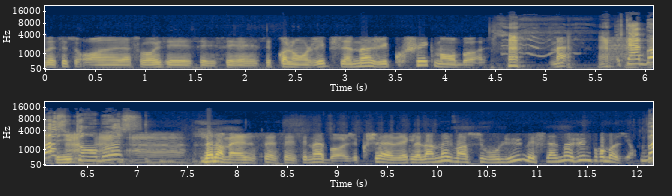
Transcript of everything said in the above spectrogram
ben, c'est ça, on- la soirée s'est- prolongée. Puis finalement, j'ai couché avec mon boss. Ma- Ta boss ou ton boss? Non, non, mais c'est- c'est c'est ma boss. J'ai couché avec. Le lendemain, je m'en suis voulu, mais finalement, j'ai eu une promotion. Bah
